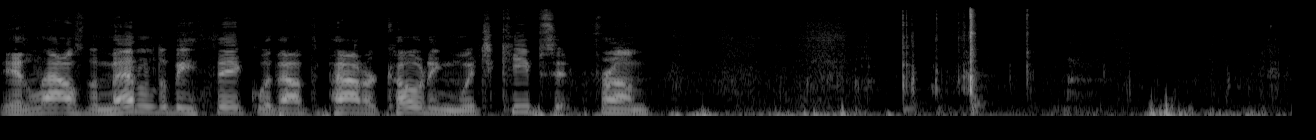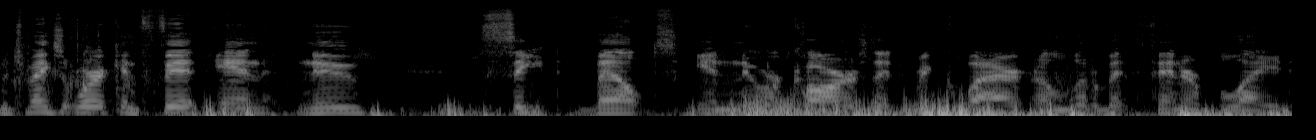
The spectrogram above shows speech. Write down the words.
It allows the metal to be thick without the powder coating, which keeps it from, which makes it where it can fit in new seat belts in newer cars that require a little bit thinner blade.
